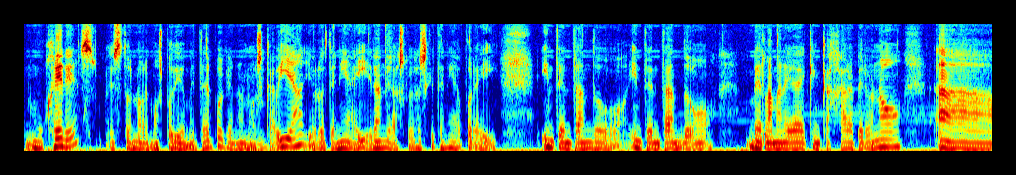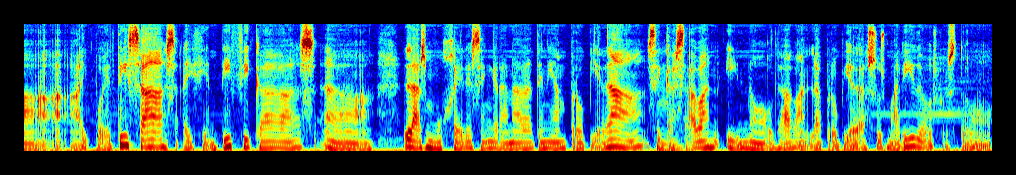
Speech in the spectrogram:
mujeres, esto no lo hemos podido meter porque no nos cabía, yo lo tenía ahí, eran de las cosas que tenía por ahí intentando, intentando ver la manera de que encajara, pero no. Ah, hay poetisas, hay científicas, ah, las mujeres en Granada tenían propiedad, se casaban y no daban la propiedad a sus maridos, pues esto,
